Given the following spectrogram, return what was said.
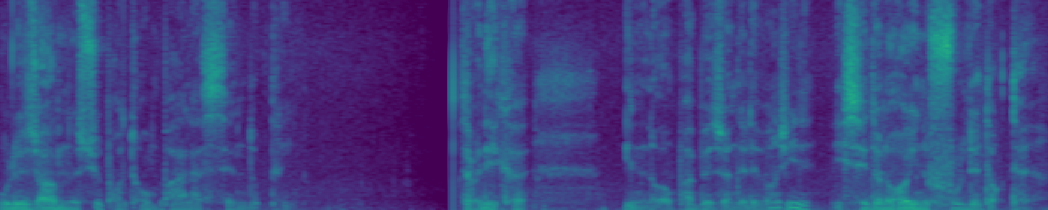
où les hommes ne supporteront pas la saine doctrine. Ça veut dire qu'ils n'auront pas besoin de l'évangile. Ils se donneront une foule de docteurs.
